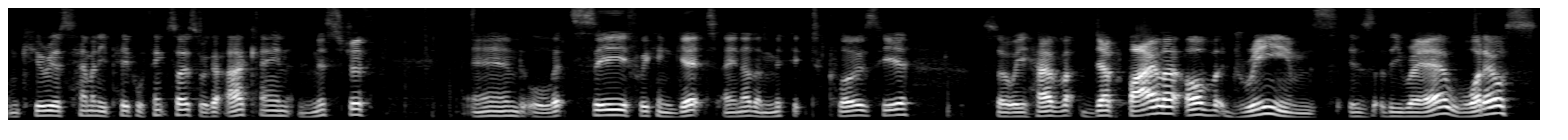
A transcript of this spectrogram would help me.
I'm curious how many people think so. So we've got Arcane Mischief, and let's see if we can get another mythic to close here. So we have Defiler of Dreams is the rare. What else?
